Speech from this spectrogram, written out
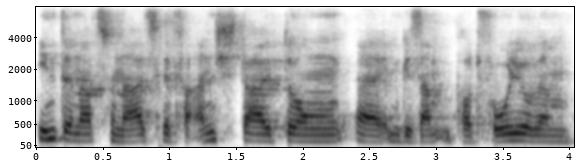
internationalste Veranstaltung äh, im gesamten Portfolio. Wir haben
